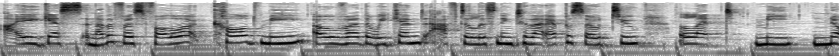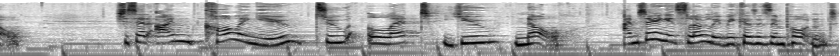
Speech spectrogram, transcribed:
I guess another first follower, called me over the weekend after listening to that episode to let me know. She said, I'm calling you to let you know. I'm saying it slowly because it's important.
